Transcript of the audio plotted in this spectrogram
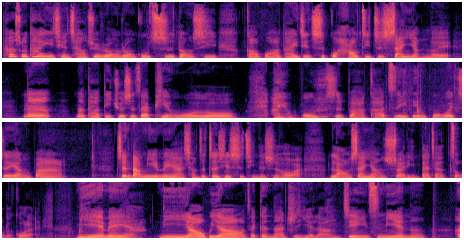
他说他以前常去熔熔谷吃东西，搞不好他已经吃过好几只山羊了。诶那。那他的确是在骗我喽！哎呦，不是吧？卡兹一定不会这样吧？正当咩妹啊想着这些事情的时候啊，老山羊率领大家走了过来。咩妹呀，你要不要再跟那只野狼见一次面呢？啊，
